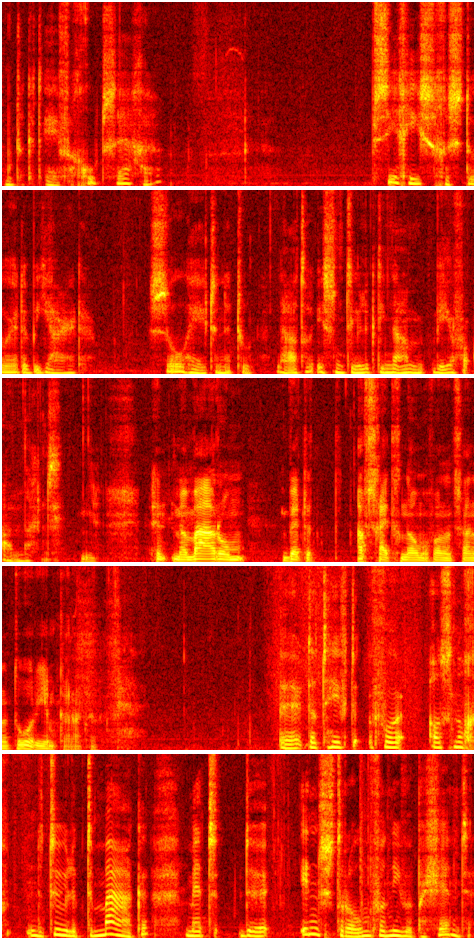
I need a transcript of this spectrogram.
moet ik het even goed zeggen, psychisch gestoorde bejaarden. Zo heette het toen. Later is natuurlijk die naam weer veranderd. Ja. En, maar waarom werd het afscheid genomen van het sanatoriumkarakter? Uh, dat heeft vooralsnog natuurlijk te maken met de instroom van nieuwe patiënten.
